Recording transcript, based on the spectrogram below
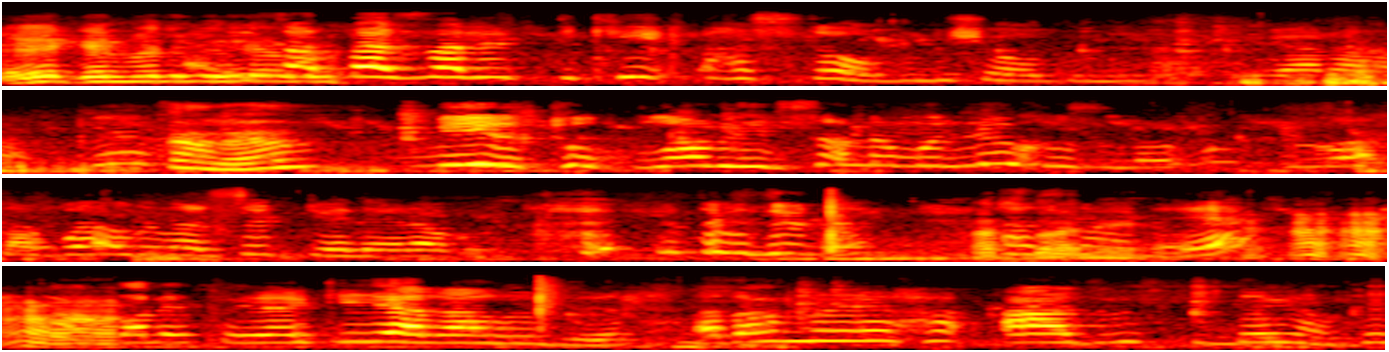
E gelmedi bir yardım. İnsanlar zannetti ki hasta oldu bir şey oldu. Bir yara vardı. Tamam. Bir toplam insan ama ne kızına Valla bu aldılar sırt gelere Götürdüler Hastaneye. Hastaneye ki yaralı diye. Adam böyle ağzının üstünde yaptı.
